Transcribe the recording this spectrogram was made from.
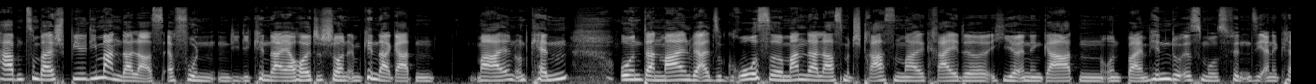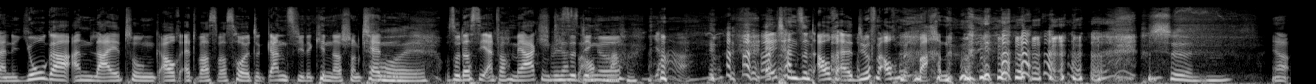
haben zum Beispiel die Mandalas erfunden, die die Kinder ja heute schon im Kindergarten malen und kennen. Und dann malen wir also große Mandalas mit Straßenmalkreide hier in den Garten. Und beim Hinduismus finden Sie eine kleine Yoga-Anleitung, auch etwas, was heute ganz viele Kinder schon kennen, Toll. so dass sie einfach merken, diese Dinge. Ja, Eltern sind auch äh, dürfen auch mitmachen. Schön. Mhm. ja.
